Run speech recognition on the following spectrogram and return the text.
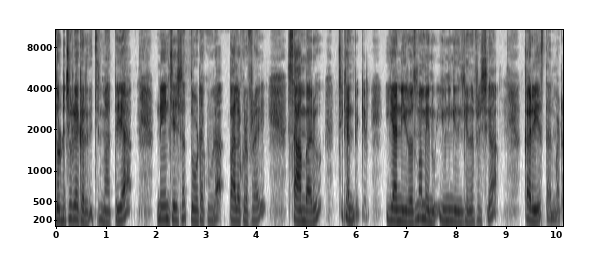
దొడ్డు చూడగా కర్రీ తెచ్చింది మా అత్తయ్య. నేను చేసిన తోటకూర పాలకూర ఫ్రై సాంబారు చికెన్ పిక్కిల్. ఇవన్నీ ఈరోజు మా మెను ఈవినింగ్ ఇది ఇంకైనా ఫ్రెష్గా కర్రీ చేస్తాను అనమాట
